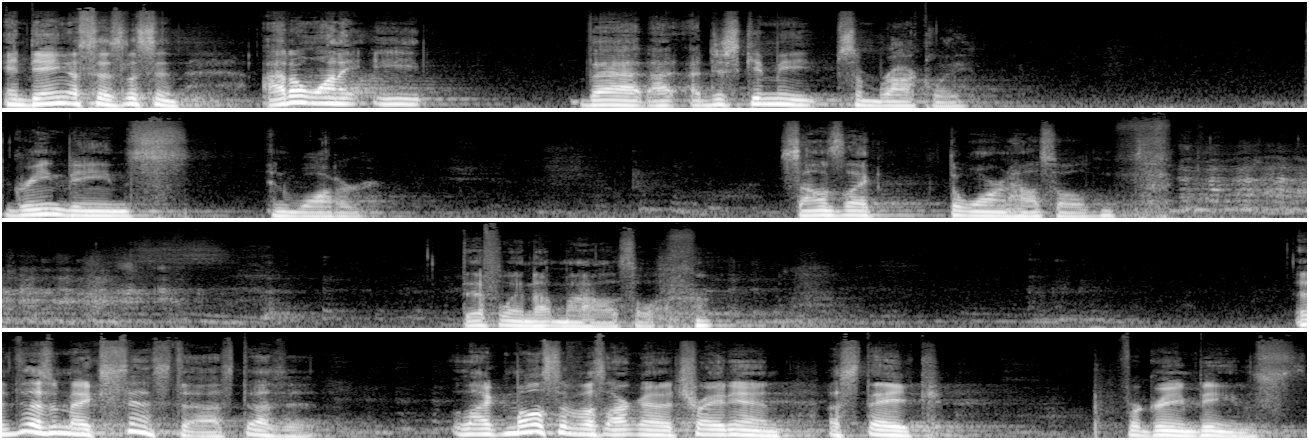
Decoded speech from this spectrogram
And Daniel says, Listen, I don't want to eat that. I, I just give me some broccoli, green beans, and water. Sounds like the Warren household. Definitely not my household. it doesn't make sense to us, does it? Like most of us aren't going to trade in a steak for green beans.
